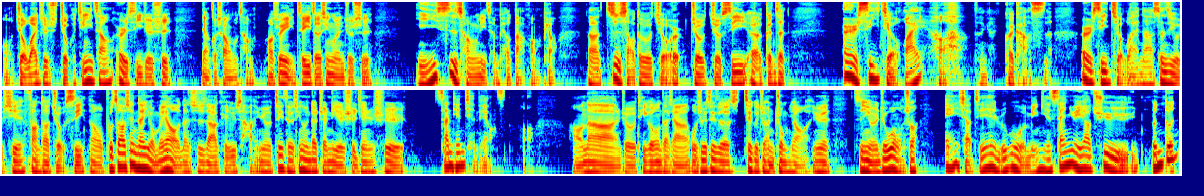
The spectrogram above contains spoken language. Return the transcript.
哦，九 Y 就是九个经济舱，二 C 就是两个商务舱啊。所以这一则新闻就是疑似长里程票大放票。那至少都有九二九九 C 呃，更正二 C 九 Y 哈，这个快卡死了。二 C 九 Y，那甚至有些放到九 C，那我不知道现在有没有，但是大家可以去查，因为这则新闻在整理的时间是三天前的样子哦。好，那就提供大家，我觉得这个这个就很重要啊，因为之前有人就问我说：“哎，小杰，如果我明年三月要去伦敦，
